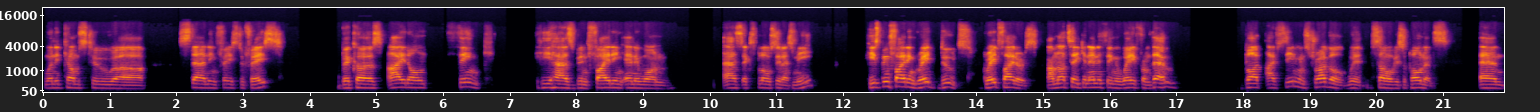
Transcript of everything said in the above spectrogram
when it comes to uh, standing face to face, because I don't think he has been fighting anyone as explosive as me. He's been fighting great dudes, great fighters. I'm not taking anything away from them, but I've seen him struggle with some of his opponents. And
